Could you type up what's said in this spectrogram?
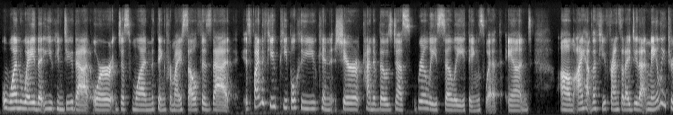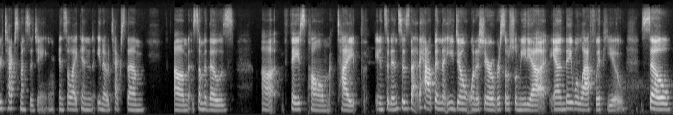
one way that you can do that, or just one thing for myself, is that is find a few people who you can share kind of those just really silly things with, and um, I have a few friends that I do that mainly through text messaging. And so I can, you know, text them um, some of those uh, face palm type incidences that happen that you don't want to share over social media, and they will laugh with you. So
